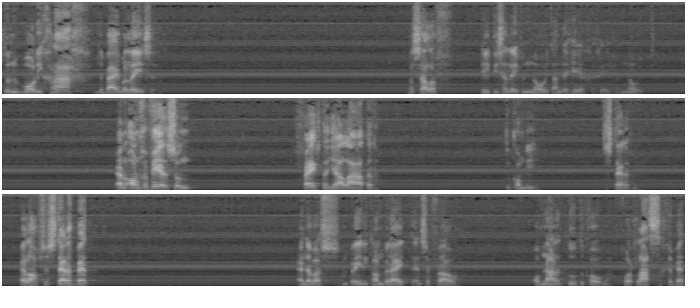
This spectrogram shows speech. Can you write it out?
toen wou hij graag de Bijbel lezen. Maar zelf heeft hij zijn leven nooit aan de Heer gegeven. Nooit. En ongeveer zo'n 50 jaar later, toen kwam hij te sterven. Hij lag op zijn sterfbed. En er was een predikant bereid en zijn vrouw om naar hem toe te komen voor het laatste gebed.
